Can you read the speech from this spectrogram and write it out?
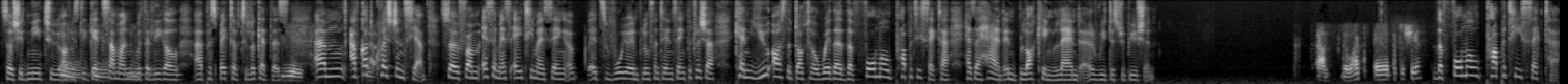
So she'd need to mm, obviously get mm, someone mm. with a legal uh, perspective to look at this. Yes. Um, I've got yeah. questions here. So from SMS, A team is saying, uh, it's Vuyo in Bloemfontein saying, Patricia, can you ask the doctor whether the formal property sector has a hand in blocking land uh, redistribution? Um, the what, uh, Patricia? The formal property sector.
